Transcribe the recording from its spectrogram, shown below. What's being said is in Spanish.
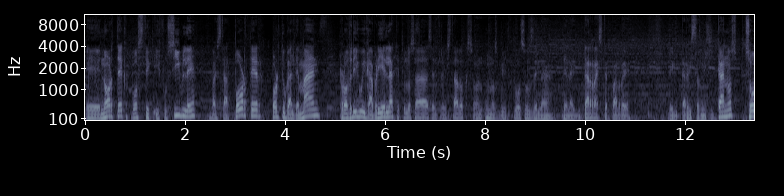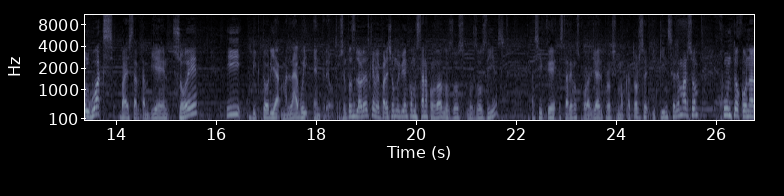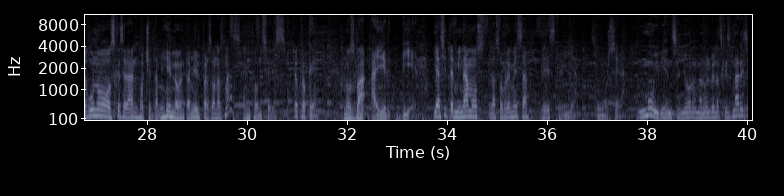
eh, Nortec, Bostic y Fusible. Va a estar Porter, Portugal de Man, Rodrigo y Gabriela, que tú los has entrevistado, que son unos virtuosos de la, de la guitarra, este par de, de guitarristas mexicanos. Soul Wax, va a estar también Zoe y Victoria Malawi, entre otros. Entonces la verdad es que me pareció muy bien cómo están acomodados los dos, los dos días. Así que estaremos por allá el próximo 14 y 15 de marzo, junto con algunos que serán 80 mil, 90 mil personas más. Entonces yo creo que nos va a ir bien. Y así terminamos la sobremesa de este día, señor Sea. Muy bien, señor Manuel Velázquez Mares.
